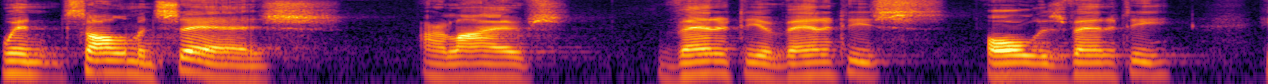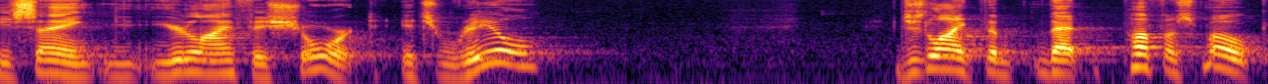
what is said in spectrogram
When Solomon says, our lives, vanity of vanities, all is vanity, he's saying, your life is short. It's real. Just like the, that puff of smoke,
